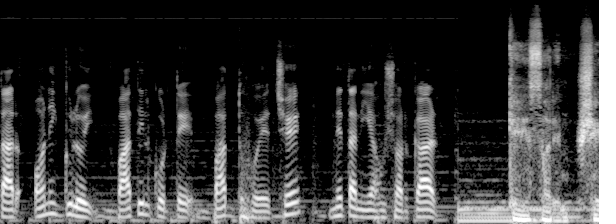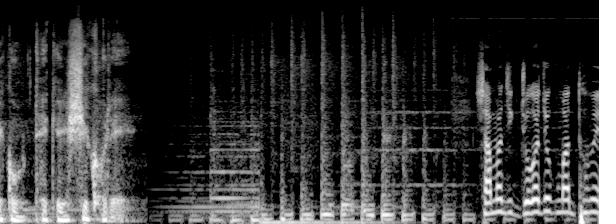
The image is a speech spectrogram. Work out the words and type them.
তার অনেকগুলোই বাতিল করতে বাধ্য হয়েছে নেতানিয়াহু সরকার। শেকড় থেকে শিখরে। সামাজিক যোগাযোগ মাধ্যমে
